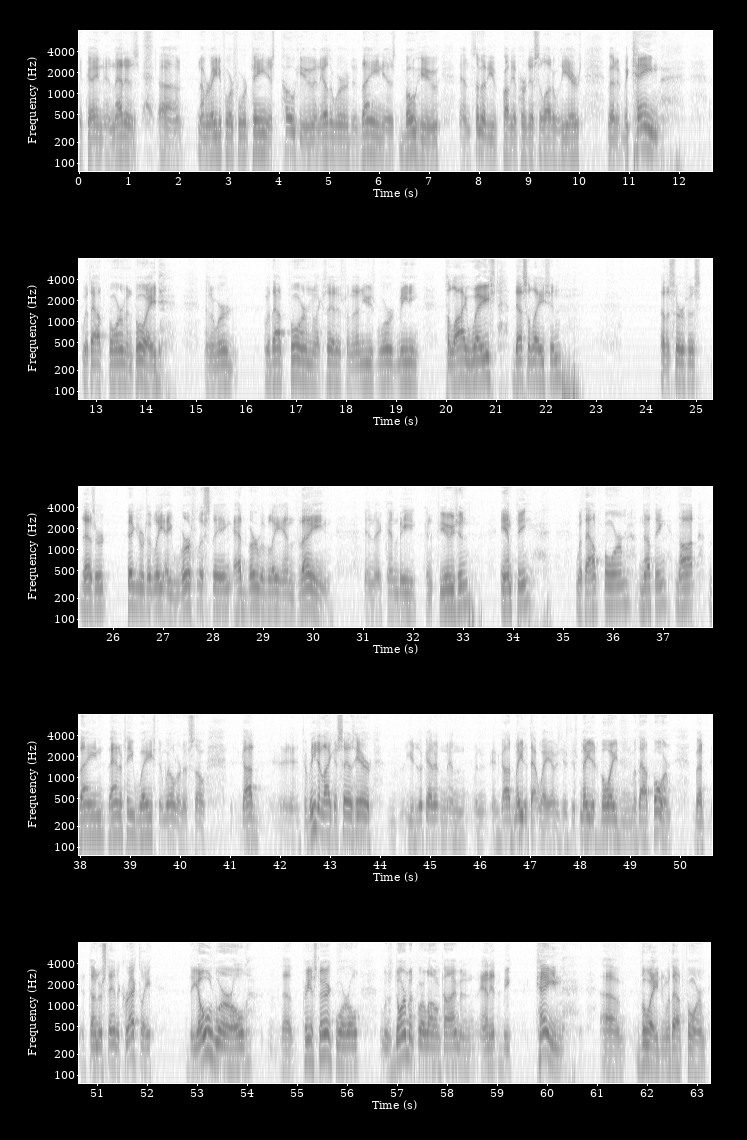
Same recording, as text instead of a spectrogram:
okay, and, and that is uh, number 8414 is tohu, and the other word vain is bohu. And some of you probably have heard this a lot over the years, but it became without form and void. And the word without form, like I said, is from an unused word meaning to lie waste, desolation of the surface, desert, figuratively, a worthless thing, adverbially, and vain. And it can be confusion, empty, without form, nothing, not, vain, vanity, waste, and wilderness. So God uh, to read it like it says here, you look at it and, and, and, God made it that way. It was just, just made it void and without form. But to understand it correctly, the old world, the prehistoric world, was dormant for a long time and, and it became uh, void and without form.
